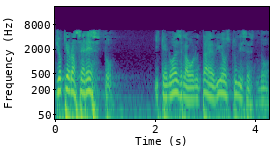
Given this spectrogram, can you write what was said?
yo quiero hacer esto, y que no es la voluntad de Dios, tú dices, no,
